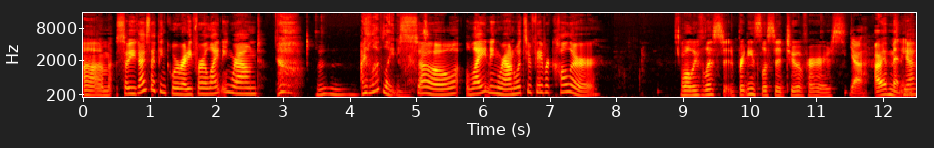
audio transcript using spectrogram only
Um, so you guys, I think we're ready for a lightning round. I love lightning rounds. So, lightning round, what's your favorite color? Well, we've listed Brittany's listed two of hers. yeah, I have many. Yeah.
